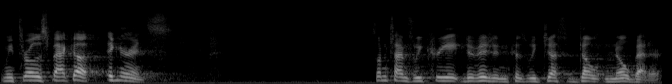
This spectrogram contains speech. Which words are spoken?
let me throw this back up ignorance. Sometimes we create division because we just don't know better.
